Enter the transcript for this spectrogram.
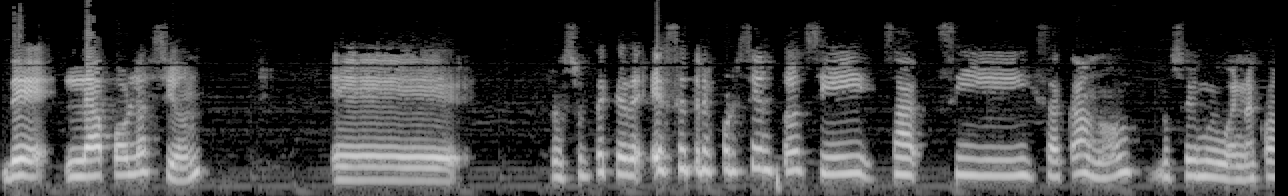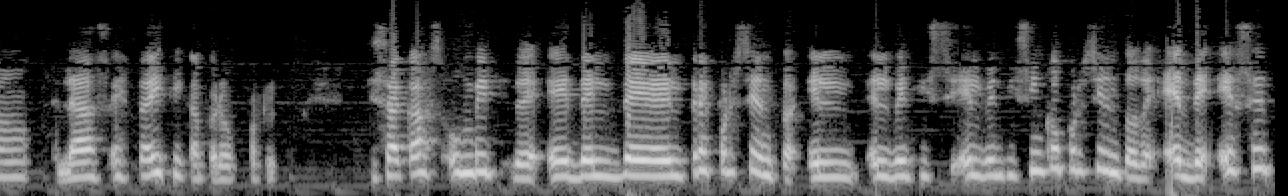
de la población, eh, resulta que de ese 3%, si, si sacamos, no soy muy buena con las estadísticas, pero si sacas un bit del, del 3%, el, el, el 25% de, de ese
